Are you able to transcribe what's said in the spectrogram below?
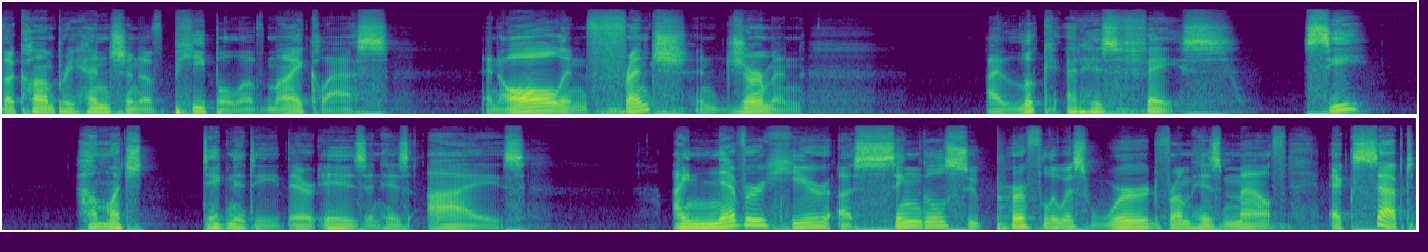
the comprehension of people of my class, and all in French and German. I look at his face. See how much dignity there is in his eyes. I never hear a single superfluous word from his mouth, except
